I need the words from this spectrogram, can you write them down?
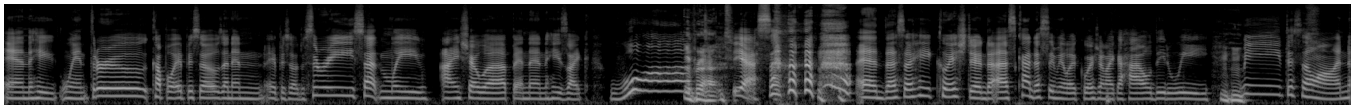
and he went through a couple episodes, and then episode three, suddenly I show up, and then he's like, "What?" right Yes. and uh, so he questioned us, kind of similar question, like how did we Mhm. meet, so on.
